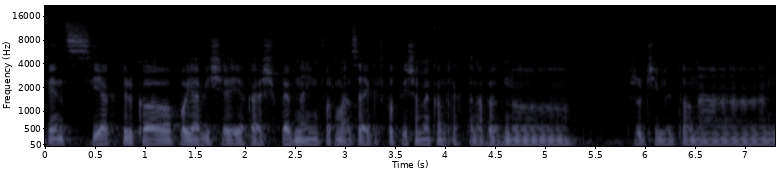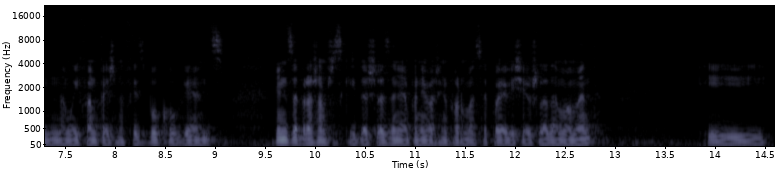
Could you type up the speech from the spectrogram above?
więc jak tylko pojawi się jakaś pewna informacja, jak już podpiszemy kontrakt, to na pewno wrzucimy to na, na mój fanpage na Facebooku, więc, więc zapraszam wszystkich do śledzenia, ponieważ informacja pojawi się już lada moment. I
